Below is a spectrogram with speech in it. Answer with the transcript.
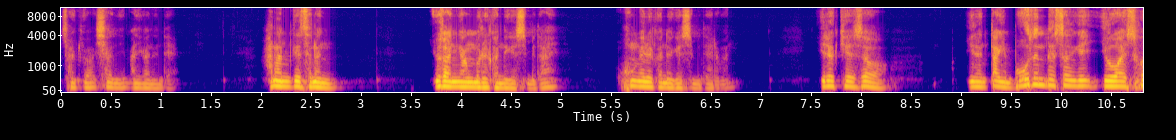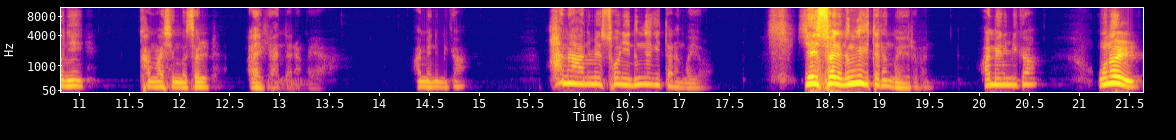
설교 시간이 많이 갔는데. 하나님께서는 요단 강물을 건너겠습니다. 홍해를 건너겠습니다, 여러분. 이렇게 해서 이는 땅의 모든 백성에게 여호와의 손이 강하신 것을 알게 한다는 거야. 아멘입니까? 하나님의 손이 능력이 있다는 거예요. 예수 안에 능력이 있다는 거예요, 여러분. 아멘입니까? 오늘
